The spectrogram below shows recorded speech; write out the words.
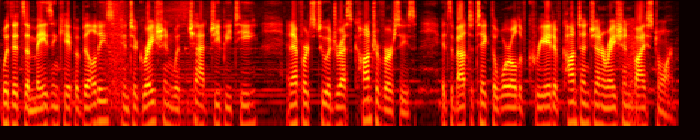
With its amazing capabilities, integration with ChatGPT, and efforts to address controversies, it's about to take the world of creative content generation by storm.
